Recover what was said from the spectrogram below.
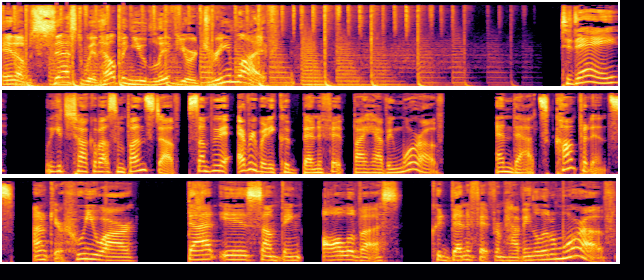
and obsessed with helping you live your dream life. Today, we get to talk about some fun stuff, something that everybody could benefit by having more of, and that's confidence. I don't care who you are, that is something all of us could benefit from having a little more of.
